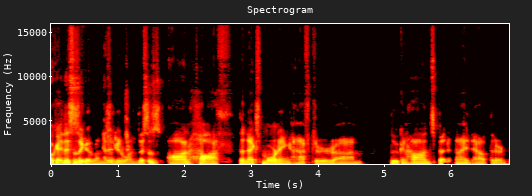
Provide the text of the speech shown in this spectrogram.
Okay, this is a good one. This is a good one. This is on Hoth the next morning after um, Luke and Han spent a night out there.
